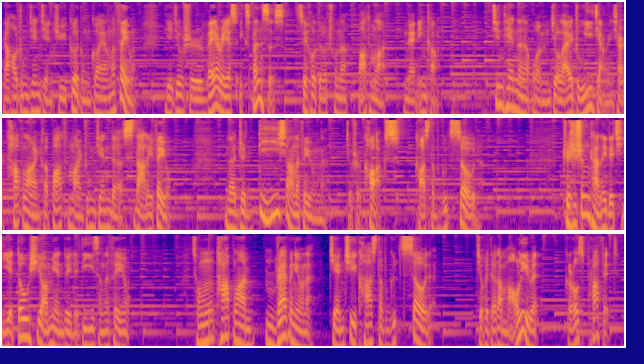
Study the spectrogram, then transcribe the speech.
然后中间减去各种各样的费用，也就是 various expenses，最后得出呢 bottom line net income。今天呢，我们就来逐一讲一下 top line 和 bottom line 中间的四大类费用。那这第一项的费用呢，就是 COGS，cost of goods sold。这是生产类的企业都需要面对的第一层的费用。从 top line revenue 呢减去 cost of goods sold，就会得到毛利润 gross profit。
